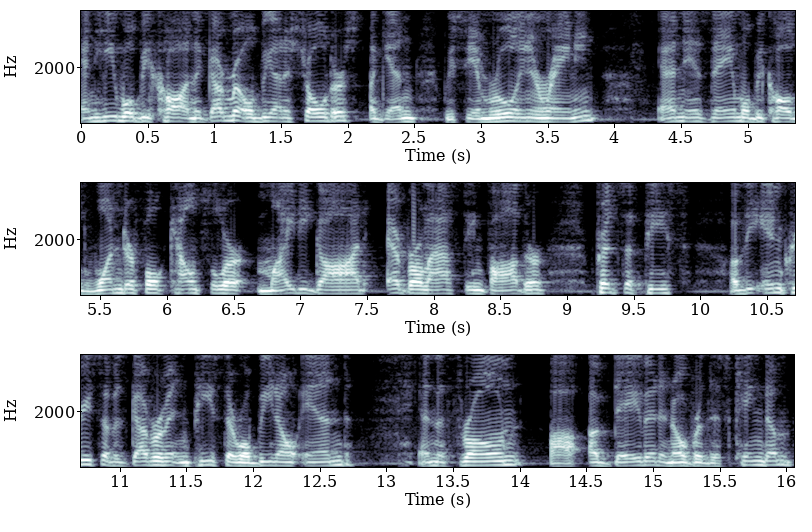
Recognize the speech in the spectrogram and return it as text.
and he will be called, and the government will be on his shoulders. Again, we see him ruling and reigning. And his name will be called Wonderful Counselor, Mighty God, Everlasting Father, Prince of Peace. Of the increase of his government and peace, there will be no end. And the throne uh, of David and over this kingdom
